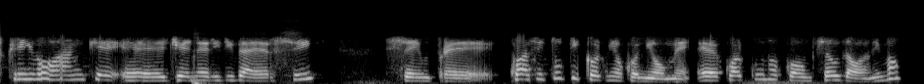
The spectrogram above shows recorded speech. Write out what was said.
scrivo anche eh, generi diversi, sempre, quasi tutti col mio cognome, eh, qualcuno con pseudonimo.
